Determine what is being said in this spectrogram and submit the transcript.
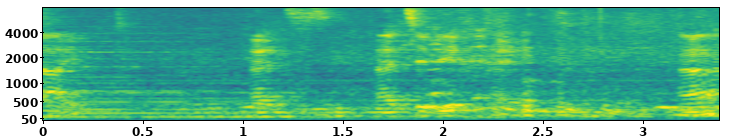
Gezeigt? Hat, hat sie gezeigt? Ja?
